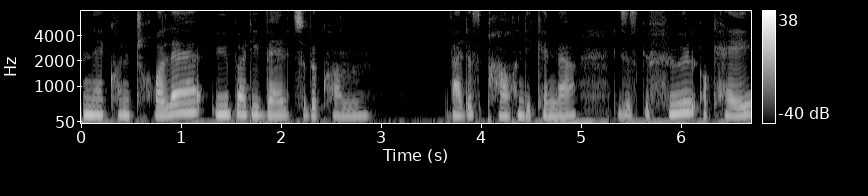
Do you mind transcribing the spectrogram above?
eine Kontrolle über die Welt zu bekommen. Weil das brauchen die Kinder. Dieses Gefühl, okay,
